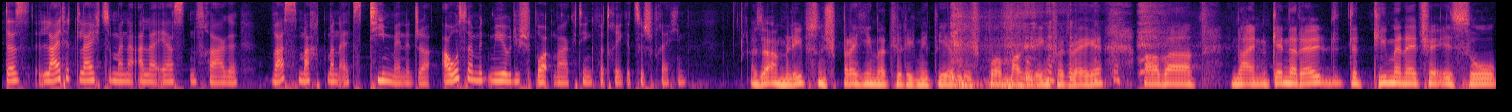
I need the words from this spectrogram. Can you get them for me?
Das leitet gleich zu meiner allerersten Frage. Was macht man als Teammanager, außer mit mir über die Sportmarketingverträge zu sprechen? Also am liebsten spreche ich natürlich mit dir über die Sportmarketingverträge. aber nein, generell der Teammanager ist so,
